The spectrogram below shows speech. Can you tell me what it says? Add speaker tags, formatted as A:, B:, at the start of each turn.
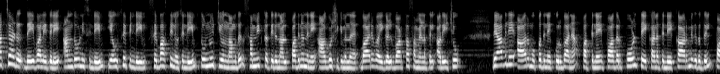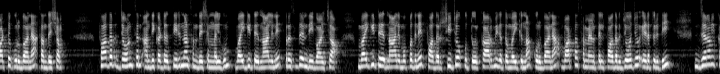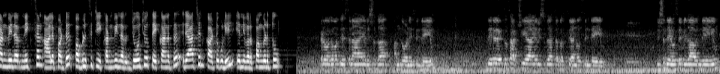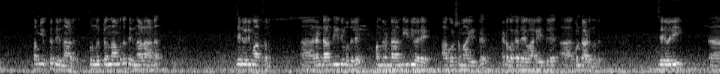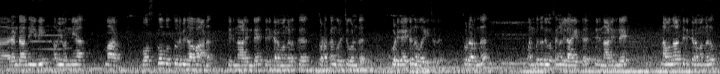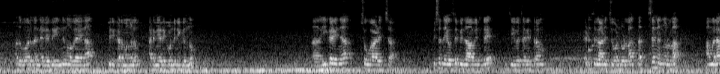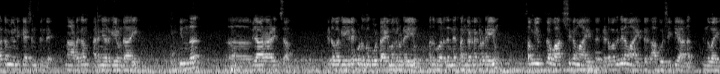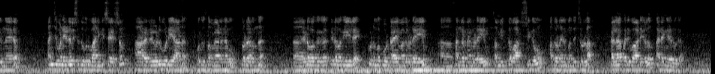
A: മച്ചാട് ദേവാലയത്തിലെ അന്തോണീസിന്റെയും യൗസേപ്പിന്റെയും സെബാസ്തിനോസിന്റെയും തൊണ്ണൂറ്റിയൊന്നാമത് സംയുക്ത തിരുനാൾ പതിനൊന്നിനെ ആഘോഷിക്കുമെന്ന് ഭാരവാഹികൾ വാർത്താസമ്മേളനത്തിൽ അറിയിച്ചു. രാവിലെ ആറ് മുപ്പതിന് കുർബാന പത്തിന് ഫാദർ പോൾ തേക്കാനത്തിന്റെ കാർമ്മികത്വത്തിൽ പാട്ട് കുർബാന സന്ദേശം. ഫാദർ ജോൺസൺ അന്തിക്കട്ട് തിരുനാൾ സന്ദേശം നൽകും. വൈകിട്ട് നാലിന് പ്രസിദ്ധന്തി വാഴ്ച. വൈകിട്ട് നാല് മുപ്പതിന് ഫാദർ ഷിജോ കുത്തൂർ കാർമ്മികത്വം വഹിക്കുന്ന കുർബാന വാർത്താ സമ്മേളനത്തിൽ father Jojo Edathuruthy. General convener Nixon Alappatt publicity convener Jojo Thekkanath Rajan കാട്ടുകുടിയിൽ എന്നിവർ പങ്കെടുത്തു.
B: ഇടവക മധ്യസ്ഥനായ വിശുദ്ധ അന്തോണീസിന്റെയും വിശുദ്ധ സെബസ്ത്യാനോസിന്റെയും വിശുദ്ധ സംയുക്ത തിരുനാൾ തൊണ്ണൂറ്റൊന്നാമത് തിരുനാളാണ് ജനുവരി മാസം രണ്ടാം തീയതി മുതൽ പന്ത്രണ്ടാം തീയതി വരെ ആഘോഷമായിട്ട് ഇടവക ദേവാലയത്തിൽ കൊണ്ടാടുന്നത്. ജനുവരി രണ്ടാം തീയതി അഭിവന്യമാർ ബോസ്കോ പുത്തൂർ പിതാവാണ് തിരുനാളിന്റെ തിരുക്കർമ്മങ്ങൾക്ക് തുടക്കം കുറിച്ചുകൊണ്ട് കൊടികയറ്റ് നിർവഹിച്ചത്. തുടർന്ന് ഒൻപത് ദിവസങ്ങളിലായിട്ട് തിരുനാളിന്റെ നവനാൾ തിരുക്കർമ്മങ്ങളും അതുപോലെ തന്നെ ലതീഞ്ഞ് നോവേന തിരുക്കർമ്മങ്ങളും അരങ്ങേറിക്കൊണ്ടിരിക്കുന്നു. ഈ കഴിഞ്ഞ ചൊവ്വാഴ്ച വിശ്വദേവസ്യ പിതാവിന്റെ ജീവചരിത്രം എടുത്തു കാണിച്ചുകൊണ്ടുള്ള തച്ചൻ എന്നുള്ള അമല കമ്മ്യൂണിക്കേഷൻസിന്റെ നാടകം അരങ്ങേറുകയുണ്ടായി. ഇന്ന് വ്യാഴാഴ്ച ഇടവകയിലെ കുടുംബ കൂട്ടായ്മകളുടെയും അതുപോലെ തന്നെ സംഘടനകളുടെയും സംയുക്ത വാർഷികമായിട്ട് ഇടവക ദിനമായിട്ട് ആഘോഷിക്കുകയാണ് ഇന്ന് വൈകുന്നേരം. അഞ്ചു മണിയുടെ വിശുദ്ധ കുർബാനയ്ക്ക് ശേഷം ആറരയോടുകൂടിയാണ് പൊതുസമ്മേളനവും തുടർന്ന് ഇടവക ഇടവകയിലെ കുടുംബ കൂട്ടായ്മകളുടെയും സംഘടനകളുടെയും സംയുക്ത വാർഷികവും അതോടനുബന്ധിച്ചുള്ള കലാപരിപാടികളും അരങ്ങേറുക.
